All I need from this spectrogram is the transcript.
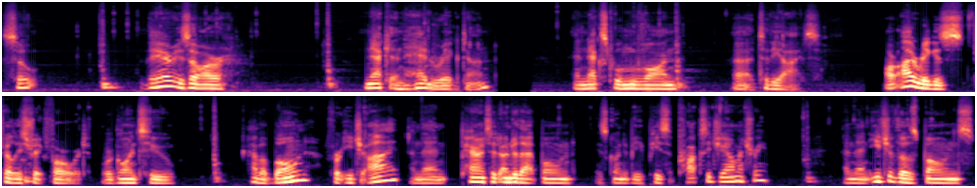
So there is our neck and head rig done. And next we'll move on uh, to the eyes. Our eye rig is fairly straightforward. We're going to have a bone for each eye, and then parented under that bone is going to be a piece of proxy geometry. And then each of those bones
